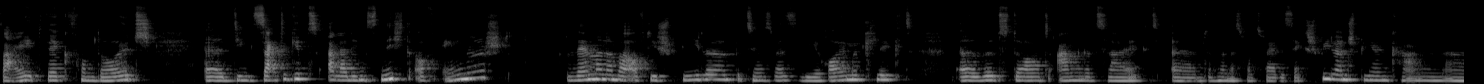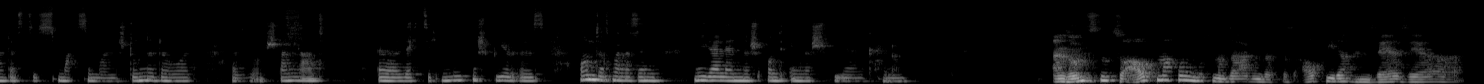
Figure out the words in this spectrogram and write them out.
weit weg vom Deutsch. Äh, die Seite gibt es allerdings nicht auf Englisch, wenn man aber auf die Spiele bzw. die Räume klickt, äh, wird dort angezeigt, äh, dass man das von zwei bis sechs Spielern spielen kann, äh, dass das maximal eine Stunde dauert, also so ein Standard 60-Minuten-Spiel ist und dass man das in Niederländisch und Englisch spielen kann. Ansonsten zur Aufmachung muss man sagen, dass das auch wieder ein sehr, sehr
